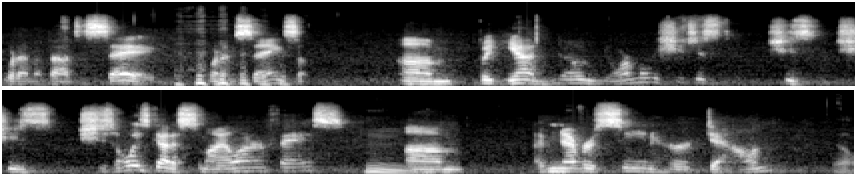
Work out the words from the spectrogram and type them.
what I'm about to say when I'm saying something. Um, but yeah, no, normally she just she's she's she's always got a smile on her face. Hmm. Um, I've never seen her down. Oh.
